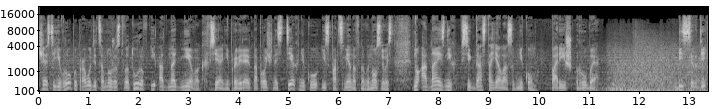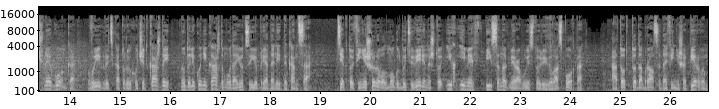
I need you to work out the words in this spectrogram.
части Европы проводится множество туров и однодневок. Все они проверяют на прочность технику и спортсменов на выносливость. Но одна из них всегда стояла особняком – Париж-Рубе. Бессердечная гонка, выиграть которую хочет каждый, но далеко не каждому удается ее преодолеть до конца. Те, кто финишировал, могут быть уверены, что их имя вписано в мировую историю велоспорта – а тот, кто добрался до финиша первым,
